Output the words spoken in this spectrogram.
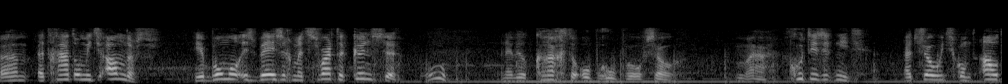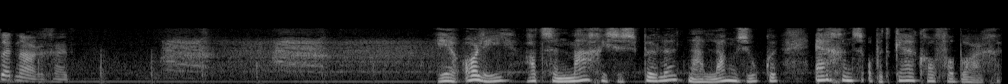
Um, het gaat om iets anders. Heer Bommel is bezig met zwarte kunsten. Oeh. En hij wil krachten oproepen of zo. Maar goed is het niet. Uit zoiets komt altijd narigheid. Heer Olly had zijn magische spullen, na lang zoeken, ergens op het kerkhof verborgen.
